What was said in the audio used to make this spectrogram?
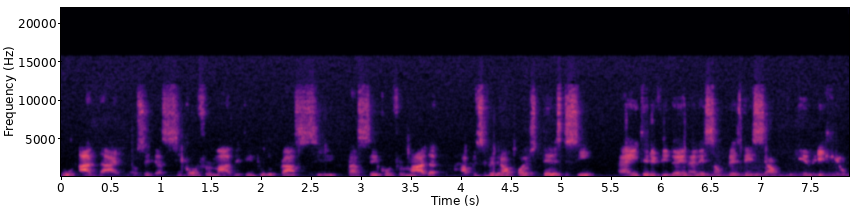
o Haddad. Né? Ou seja, se confirmado e tem tudo para si, ser confirmada, a Polícia Federal pode ter sim é, intervido aí na eleição presidencial que elegeu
